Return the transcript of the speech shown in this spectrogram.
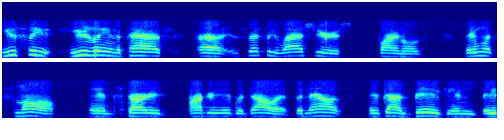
usually usually in the past, uh, especially last year's finals, they went small and started Andre Iguodala, but now they've gotten big and they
